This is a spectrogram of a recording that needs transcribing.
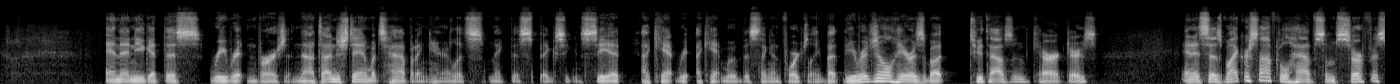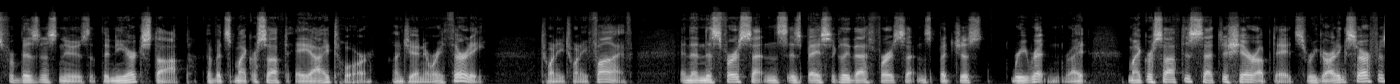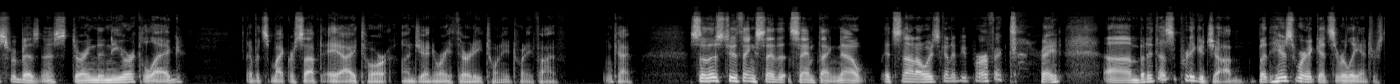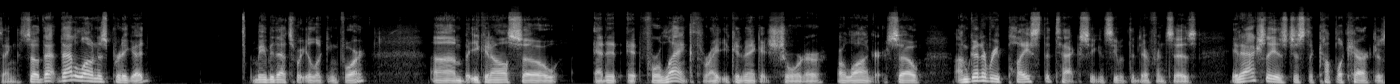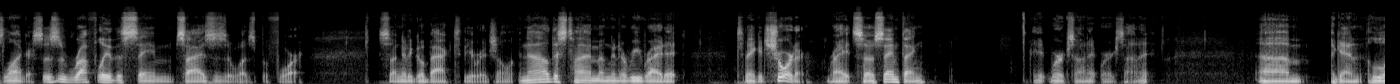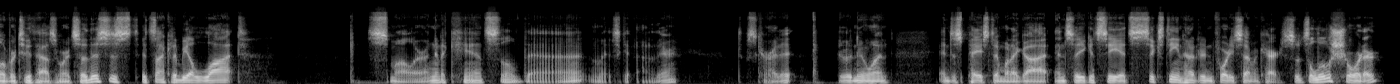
And then you get this rewritten version. Now, to understand what's happening here, let's make this big so you can see it. I can't I can't move this thing unfortunately, but the original here is about 2,000 characters. And it says Microsoft will have some Surface for Business news at the New York stop of its Microsoft AI Tour on January 30, 2025. And then this first sentence is basically that first sentence, but just rewritten, right? Microsoft is set to share updates regarding Surface for Business during the New York leg of its Microsoft AI Tour on January 30, 2025. Okay. So those two things say the same thing. Now, it's not always going to be perfect, right? Um, but it does a pretty good job. But here's where it gets really interesting. So that that alone is pretty good. Maybe that's what you're looking for. Um, but you can also edit it for length, right? You can make it shorter or longer. So I'm going to replace the text so you can see what the difference is. It actually is just a couple of characters longer. So this is roughly the same size as it was before. So I'm going to go back to the original. And now this time I'm going to rewrite it to make it shorter, right? So same thing. It works on it, works on it. Um, again, a little over 2,000 words. So this is, it's not going to be a lot smaller. I'm going to cancel that. Let me just get out of there. Discard it. Do a new one and just paste in what I got. And so you can see it's 1,647 characters. So it's a little shorter.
